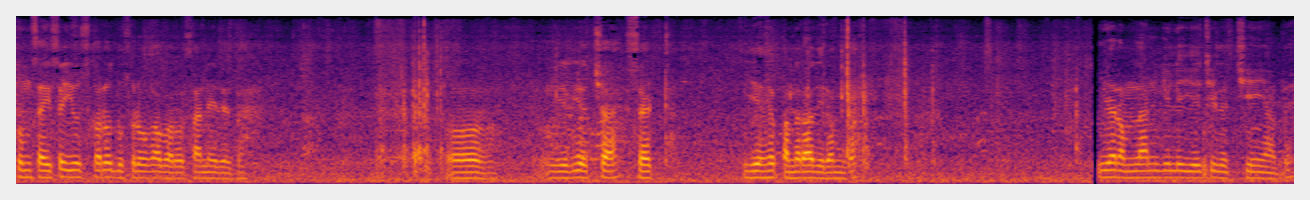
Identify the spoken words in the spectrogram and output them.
तुम सही से यूज़ करो, दूसरों का भरोसा नहीं रहता। और ये भी अच्छा है सेट ये है पंद्रह दिरम का। ये रमज़ान के लिए ये चीज़ अच्छी है यहाँ पे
